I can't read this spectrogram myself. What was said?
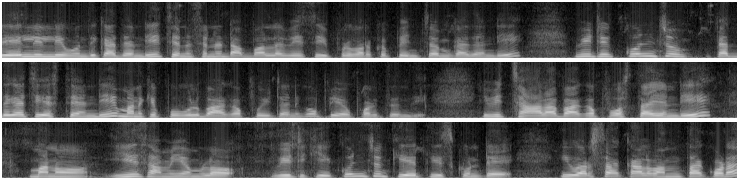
రేల్ లిల్లీ ఉంది కదండి చిన్న చిన్న డబ్బాల్లో వేసి ఇప్పటి వరకు పెంచాం కదండి. వీటికి కొంచెం పెద్దగా చేస్తే అండి మనకి పువ్వులు బాగా పూయటానికి ఉపయోగపడుతుంది. ఇవి చాలా బాగా పూస్తాయండి. మనం ఈ సమయంలో వీటికి కొంచెం కేర్ తీసుకుంటే ఈ వర్షాకాలం అంతా కూడా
